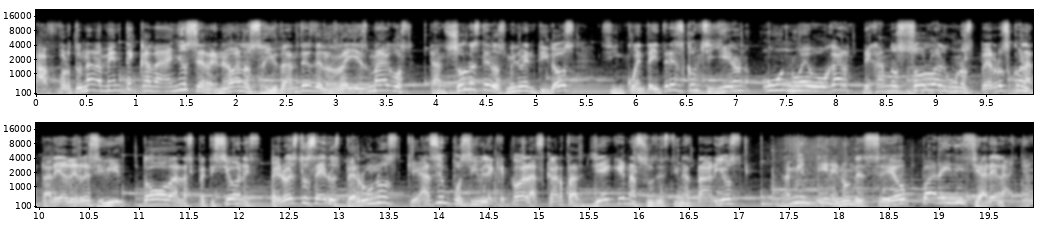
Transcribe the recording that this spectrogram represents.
Afortunadamente cada año se renuevan los ayudantes de los Reyes Magos. Tan solo este 2022, 53 consiguieron un nuevo hogar, dejando solo algunos perros con la tarea de recibir todas las peticiones. Pero estos héroes perrunos que hacen posible que todas las cartas lleguen a sus destinatarios, también tienen un deseo para iniciar el año.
